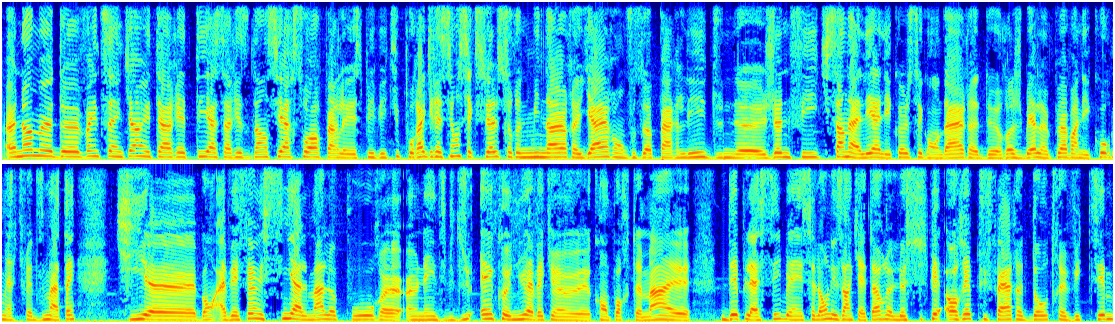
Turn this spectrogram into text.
Un homme de 25 ans a été arrêté à sa résidence hier soir par le SPVQ pour agression sexuelle sur une mineure. Hier, on vous a parlé d'une jeune fille qui s'en allait à l'école secondaire de Rochebelle un peu avant les cours mercredi matin, qui euh, bon avait fait un signalement là, pour euh, un individu inconnu avec un comportement euh, déplacé. Ben, selon les enquêteurs, le suspect aurait pu faire d'autres victimes.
